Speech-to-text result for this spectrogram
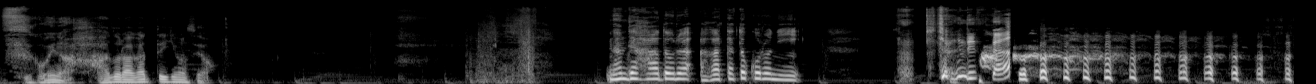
すごいな。ハードル上がっていきますよ。なんでハードル上がったところに来ちゃうんですか？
